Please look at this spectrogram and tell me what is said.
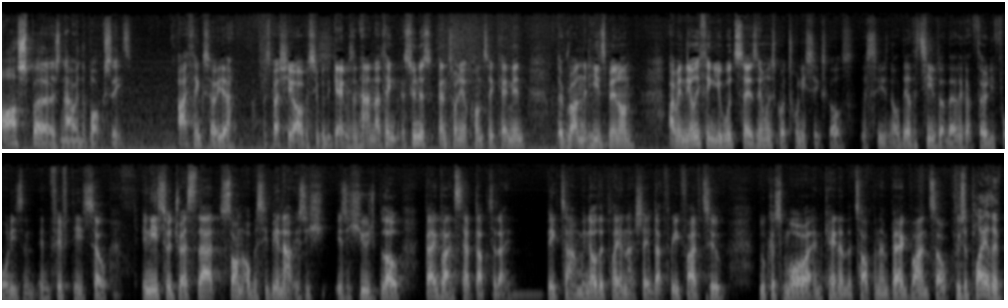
Are Spurs now in the box seat? I think so, yeah. Especially obviously with the games in hand. I think as soon as Antonio Conte came in, the run that he's been on, I mean, the only thing you would say is they only scored 26 goals this season. All the other teams out there, they've got 30, 40s, and, and 50s. So it needs to address that. Son obviously being out is a, is a huge blow. Bergwijn stepped up today, big time. We know they play in that shape, that 3-5-2. Lucas Moura and Kane at the top, and then Bergwijn. So who's a player that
